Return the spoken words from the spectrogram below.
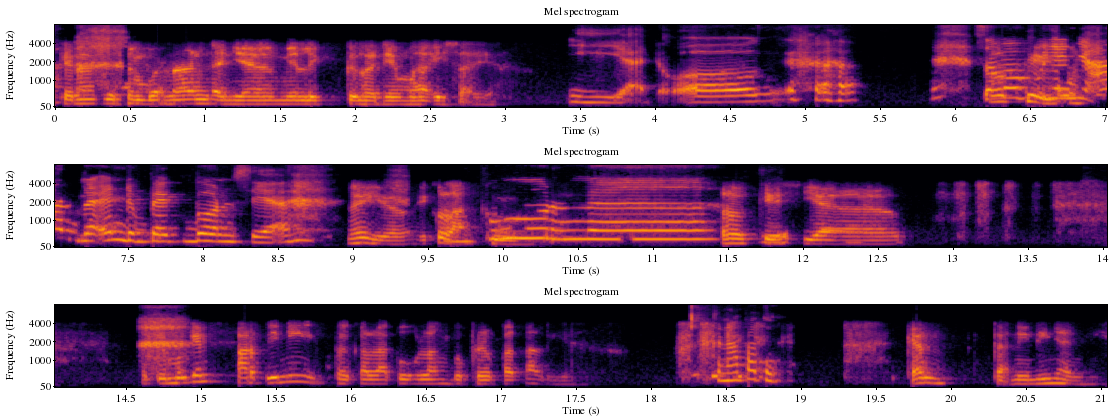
Karena kesempurnaan hanya milik Tuhan Yang Maha Esa ya. Iya dong. Sama okay. punyanya Andra and the Backbones ya. Nah, iya, itu lagu. Sempurna. Oke, okay, siap. Oke, mungkin part ini bakal aku ulang beberapa kali ya. Kenapa tuh? Kan Kak Nini nyanyi.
